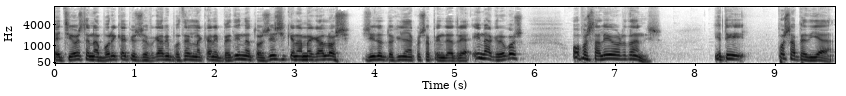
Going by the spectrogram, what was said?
έτσι ώστε να μπορεί κάποιος ζευγάρι που θέλει να κάνει παιδί να το ζήσει και να μεγαλώσει. Ζείτε το 1953. Είναι ακριβώς όπως τα λέει ο Ιορδάνη. Γιατί πόσα παιδιά,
